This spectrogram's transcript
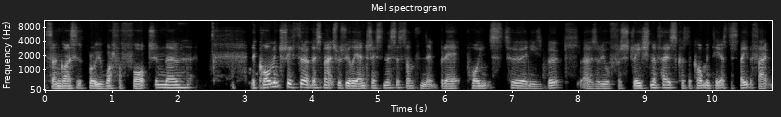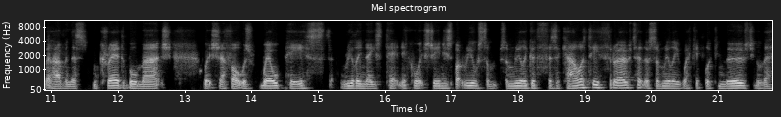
sunglasses probably worth a fortune now. The commentary throughout this match was really interesting. This is something that Bret points to in his book as a real frustration of his because the commentators, despite the fact they're having this incredible match, which I thought was well paced, really nice technical exchanges, but real some some really good physicality throughout it. There's some really wicked looking moves. You know, the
